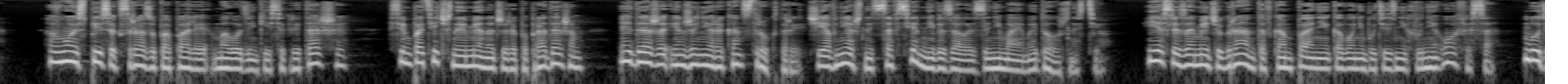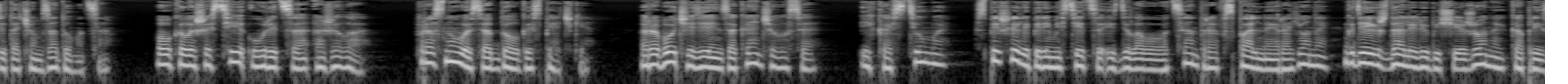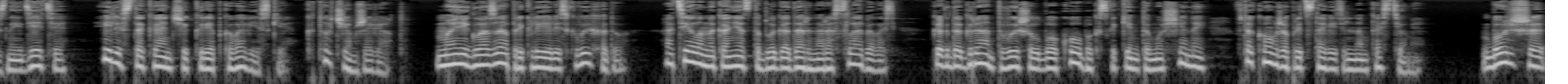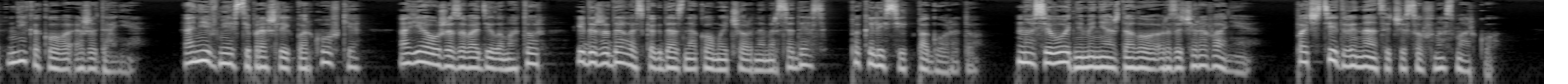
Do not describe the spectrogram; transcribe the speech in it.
В мой список сразу попали молоденькие секретарши, симпатичные менеджеры по продажам и даже инженеры-конструкторы, чья внешность совсем не вязалась с занимаемой должностью. Если замечу Гранта в компании кого-нибудь из них вне офиса, будет о чем задуматься. Около шести улица ожила. Проснулась от долгой спячки. Рабочий день заканчивался, и костюмы — спешили переместиться из делового центра в спальные районы, где их ждали любящие жены, капризные дети или стаканчик крепкого виски. Кто чем живет. Мои глаза приклеились к выходу, а тело наконец-то благодарно расслабилось, когда Грант вышел бок о бок с каким-то мужчиной в таком же представительном костюме. Больше никакого ожидания. Они вместе прошли к парковке, а я уже заводила мотор и дожидалась, когда знакомый черный «Мерседес» поколесит по городу. Но сегодня меня ждало разочарование. Почти 12 часов на смарку.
